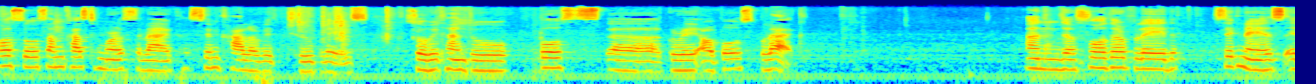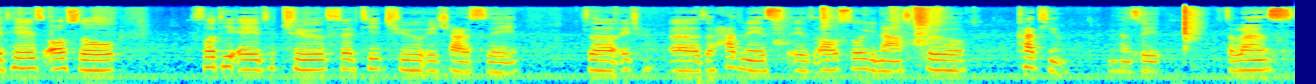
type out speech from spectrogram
Also, some customers like same color with two blades, so we can do both uh, gray or both black. And for the blade thickness, it is also 48 to 52 HRC. The, uh, the hardness is also enough to cutting. You can see the length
